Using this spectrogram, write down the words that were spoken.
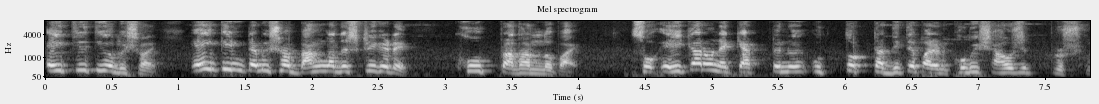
এই তৃতীয় বিষয়, এই তিনটা বিষয় বাংলাদেশ ক্রিকেটে খুব প্রাধান্য পায়। সো এই কারণে ক্যাপ্টেন ওই উত্তরটা দিতে পারেন খুবই সাহসী প্রশ্ন।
